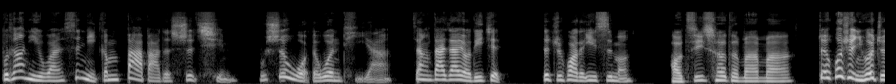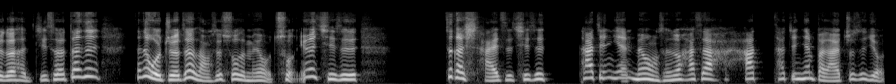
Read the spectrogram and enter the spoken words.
不让你玩是你跟爸爸的事情，不是我的问题呀。”这样大家有理解这句话的意思吗？好机车的妈妈，对，或许你会觉得很机车，但是但是我觉得这个老师说的没有错，因为其实。这个孩子其实他今天某种程度，他是他他今天本来就是有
